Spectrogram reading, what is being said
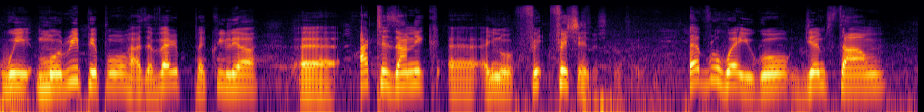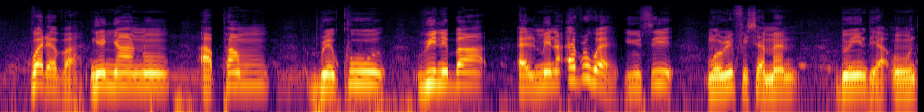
We Moree people has a very peculiar uh, artisanic, uh, you know, fi- fishing. Everywhere you go, Jamestown, whatever, Nyanyanu, Apam, Breku, Winneba, Elmina, everywhere you see Moree fishermen doing their own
